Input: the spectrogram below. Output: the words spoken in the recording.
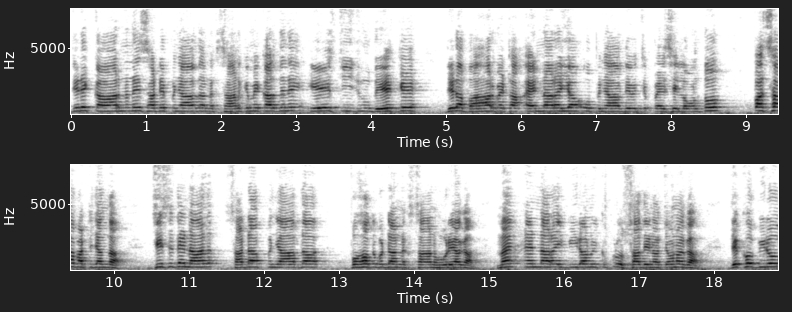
ਜਿਹੜੇ ਕਾਰਨ ਨੇ ਸਾਡੇ ਪੰਜਾਬ ਦਾ ਨੁਕਸਾਨ ਕਿਵੇਂ ਕਰਦੇ ਨੇ, ਇਸ ਚੀਜ਼ ਨੂੰ ਦੇਖ ਕੇ ਜਿਹੜਾ ਬਾਹਰ ਬੈਠਾ ਐਨ ਆਰ ਆਈ ਆ, ਉਹ ਪੰਜਾਬ ਦੇ ਵਿੱਚ ਪੈਸੇ ਲਾਉਣ ਤੋਂ ਪਾਸਾ ਵੱਟ ਜਾਂਦਾ। ਜਿਸ ਦੇ ਨਾਲ ਸਾਡਾ ਪੰਜਾਬ ਦਾ ਬਹੁਤ ਵੱਡਾ ਨੁਕਸਾਨ ਹੋ ਰਿਹਾਗਾ। ਮੈਂ ਐਨ ਆਰ ਆਈ ਵੀਰਾਂ ਨੂੰ ਇੱਕ ਭਰੋਸਾ ਦੇਣਾ ਚਾਹਣਾਗਾ ਦੇਖੋ ਵੀਰੋ,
